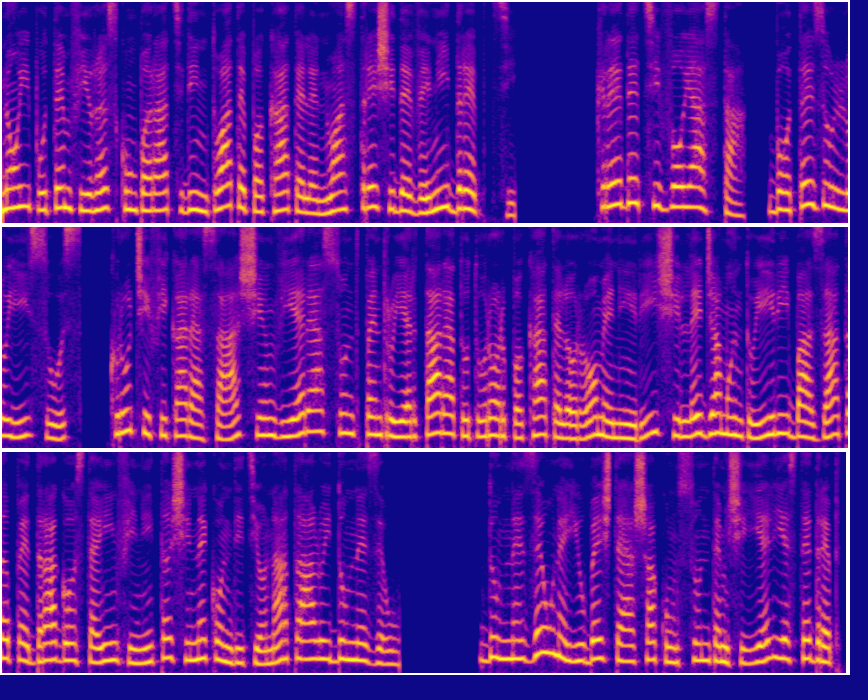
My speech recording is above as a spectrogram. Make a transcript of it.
noi putem fi răscumpărați din toate păcatele noastre și deveni drepți. Credeți voi asta? Botezul lui Isus, crucificarea sa și învierea sunt pentru iertarea tuturor păcatelor omenirii și legea mântuirii bazată pe dragostea infinită și necondiționată a lui Dumnezeu. Dumnezeu ne iubește așa cum suntem și El este drept.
